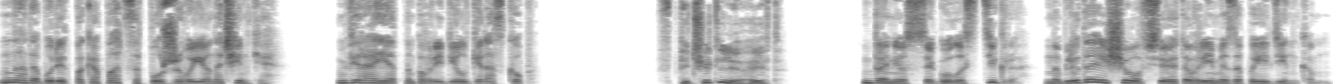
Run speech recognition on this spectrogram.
Надо будет покопаться позже в ее начинке. Вероятно, повредил гироскоп. «Впечатляет», — донесся голос тигра, наблюдающего все это время за поединком.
